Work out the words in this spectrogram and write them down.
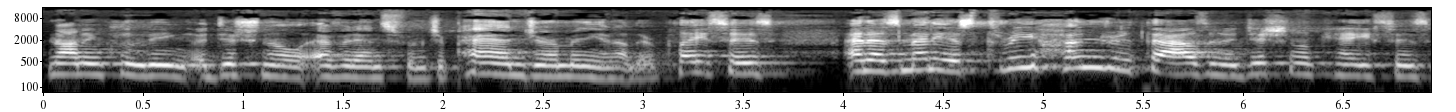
not including additional evidence from Japan, Germany, and other places, and as many as 300,000 additional cases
